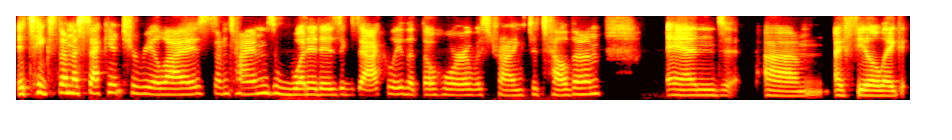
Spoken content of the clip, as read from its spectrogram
it takes them a second to realize sometimes what it is exactly that the horror was trying to tell them. And um, i feel like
